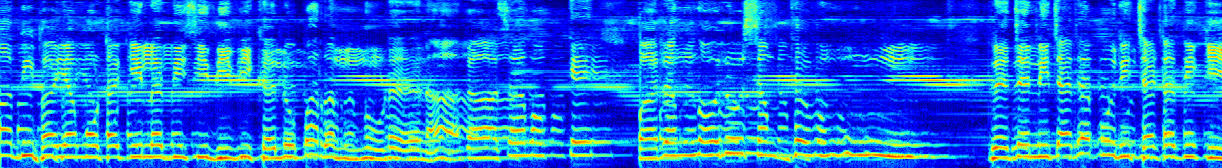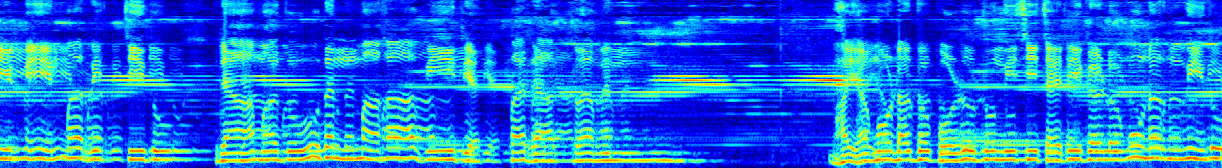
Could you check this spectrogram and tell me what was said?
അതിഭയമുടകിലതിശിതിവികലു പറന്നുടനാകാശമൊക്കെ പരന്നൊരു ശബ്ദവും. രജനി ചരപുരി ചടതി കീഴ്മേൽ മറിച്ചിതു രാമദൂതൻ മഹാവീര്യ പരാക്രമൻ. ഭയമൊടതു പൊഴുതു നിശിചരികളും ഉണർന്നിതു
